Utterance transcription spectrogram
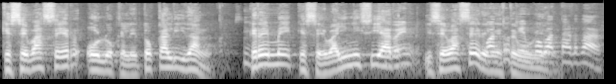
que se va a hacer, o lo que le toca al IDAN, créeme que se va a iniciar y se va a hacer en este ¿Cuánto tiempo gobierno. va a tardar?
